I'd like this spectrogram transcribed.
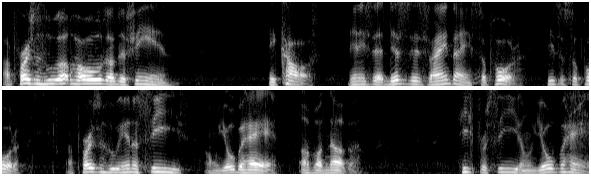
A person who upholds or defends a cause. Then he said, this is the same thing, supporter. He's a supporter. A person who intercedes on your behalf of another. he proceed on your behalf.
